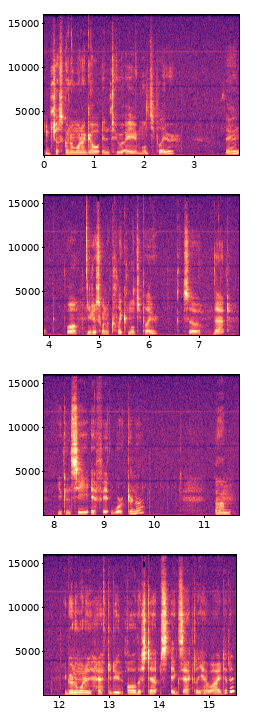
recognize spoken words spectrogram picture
you're just gonna want to go into a multiplayer thing. Well you're just want to click multiplayer so that you can see if it worked or not. Um, you're to want to have to do all the steps exactly how I did it.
